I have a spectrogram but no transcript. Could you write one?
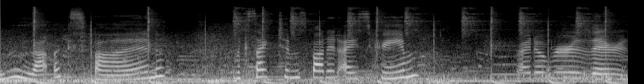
Ooh, that looks fun. Looks like Tim spotted ice cream. Right over there.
